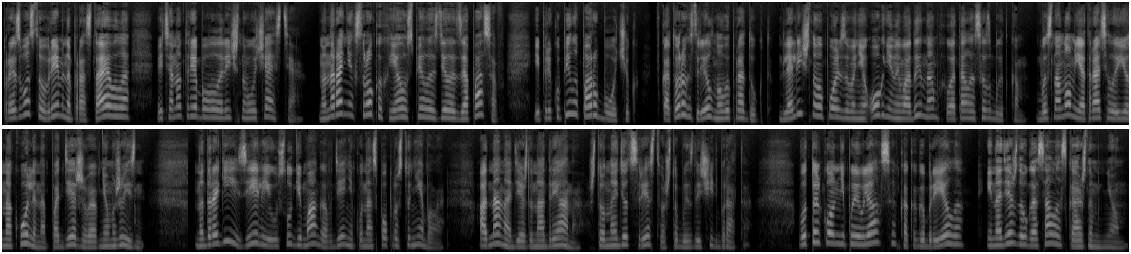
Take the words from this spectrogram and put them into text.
Производство временно простаивало, ведь оно требовало личного участия. Но на ранних сроках я успела сделать запасов и прикупила пару бочек, в которых зрел новый продукт. Для личного пользования огненной воды нам хватало с избытком. В основном я тратила ее на Колина, поддерживая в нем жизнь. На дорогие зелья и услуги магов денег у нас попросту не было. Одна надежда на Адриана, что он найдет средства, чтобы излечить брата. Вот только он не появлялся, как и Габриэла, и надежда угасала с каждым днем.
